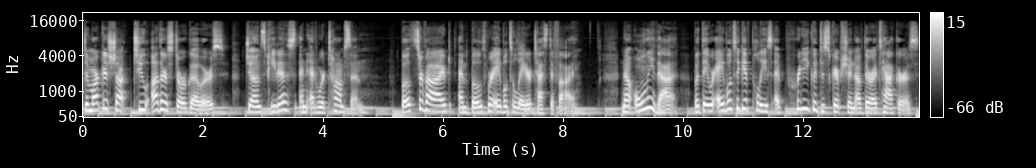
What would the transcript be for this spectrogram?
DeMarcus shot two other storegoers, Jones Pettis and Edward Thompson. Both survived and both were able to later testify. Not only that, but they were able to give police a pretty good description of their attackers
